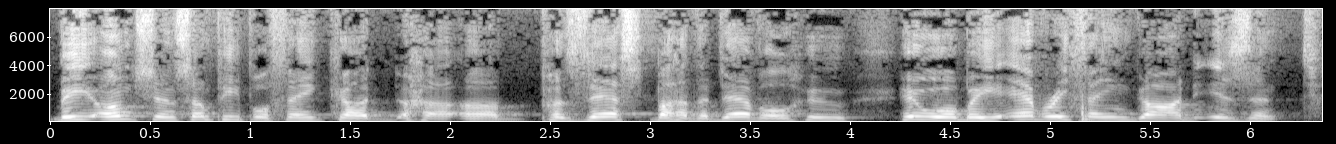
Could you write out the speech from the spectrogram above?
be unction. Some people think uh, uh, uh, possessed by the devil, who who will be everything God isn't,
